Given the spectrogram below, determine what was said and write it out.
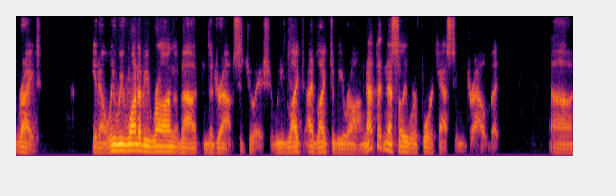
Right. You know, we, we want to be wrong about the drought situation. We'd like I'd like to be wrong. Not that necessarily we're forecasting the drought, but uh,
